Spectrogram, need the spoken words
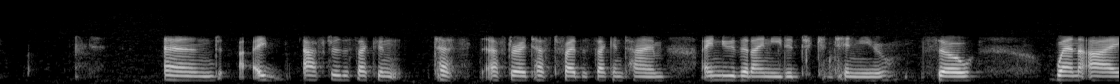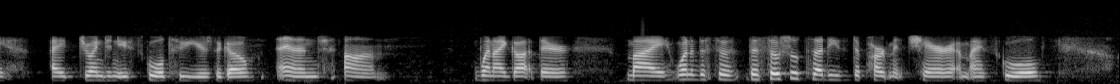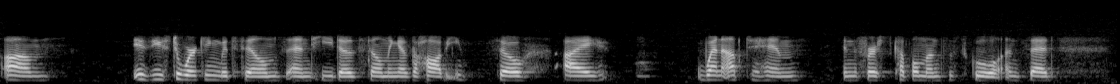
and I, after the second test, after I testified the second time, I knew that I needed to continue. So when I I joined a new school two years ago, and um, when I got there, my one of the so, the social studies department chair at my school um, is used to working with films, and he does filming as a hobby. So I went up to him in the first couple months of school and said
